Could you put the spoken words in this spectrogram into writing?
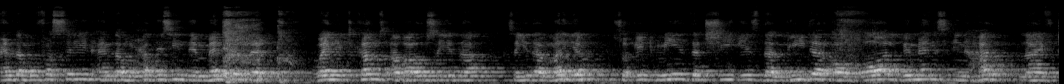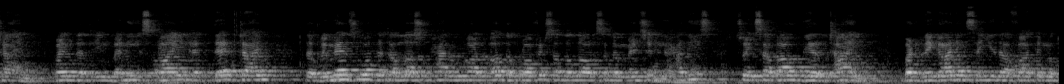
And the Mufassirin and the Muhaddisin, they mention that when it comes about Sayyida, Sayyida Maryam. So it means that she is the leader of all women in her lifetime. When that in Bani Israel at that time, the women's word that Allah subhanahu wa ta'ala or the Prophet sallallahu alaihi wasallam mentioned in hadith, so it's about their time. But regarding Sayyida Fatima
